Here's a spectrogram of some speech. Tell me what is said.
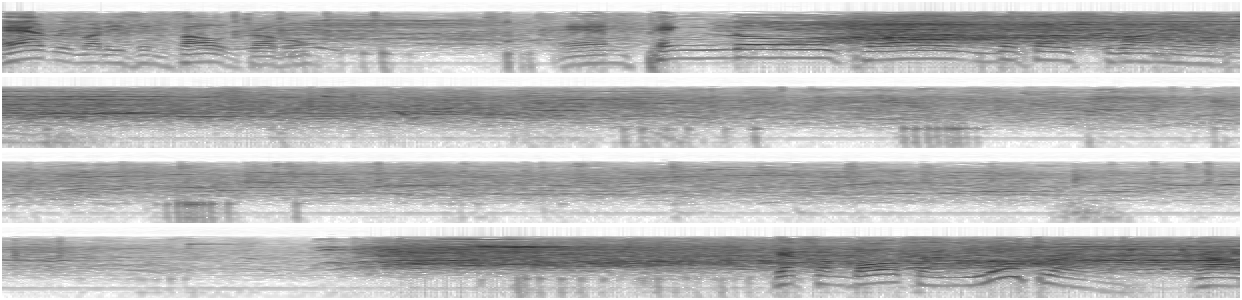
Everybody's in foul trouble. And Pingle crawls the first one in. Gets them both, and Lutheran now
